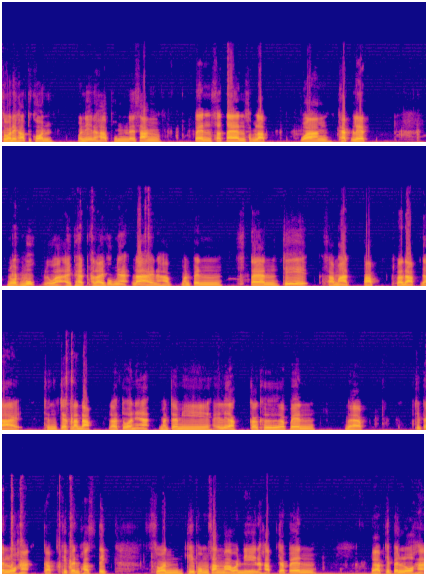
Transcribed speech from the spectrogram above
สวัสดีครับทุกคนวันนี้นะครับผมได้สั่งเป็นสแตนสำหรับวางแท็บเล็ตโน้ตบุ๊กหรือว่า iPad อะไรพวกเนี้ยได้นะครับ มันเป็นสแตนที่สามารถปรับระดับได้ถึง 7 ระดับ แล้วตัวเนี้ยมันจะมีให้เลือกก็คือเป็นแบบที่เป็นโลหะกับที่เป็นพลาสติก ส่วนที่ผมสั่งมาวันนี้นะครับ จะเป็นแบบที่เป็นโลหะ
